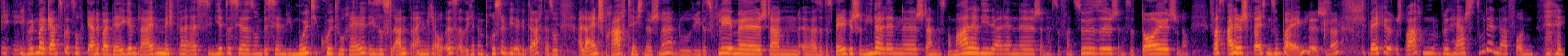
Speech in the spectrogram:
Ich würde mal ganz kurz noch gerne bei Belgien bleiben. Mich fasziniert es ja so ein bisschen, wie multikulturell dieses Land eigentlich auch ist. Also ich habe in Brüssel wieder gedacht, also allein sprachtechnisch, ne? Du redest Flämisch, dann äh, also das belgische Niederländisch, dann das normale Niederländisch, dann hast du Französisch, dann hast du Deutsch und auch fast alle sprechen super Englisch, ne? Welche Sprachen beherrschst du denn davon?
